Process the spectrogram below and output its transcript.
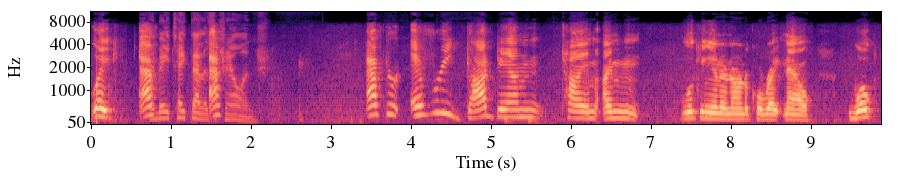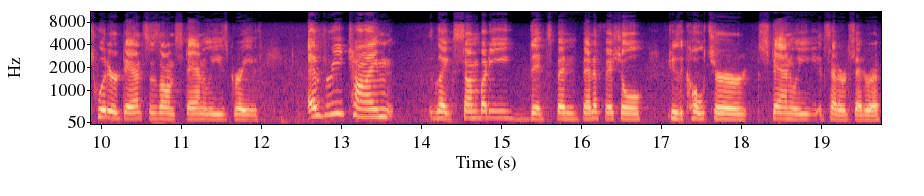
Like, I may take that as a challenge. after every goddamn time I'm looking at an article right now, woke Twitter dances on Stan Lee's grave. Every time, like somebody that's been beneficial to the culture, Stan Lee, etc., etc.,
